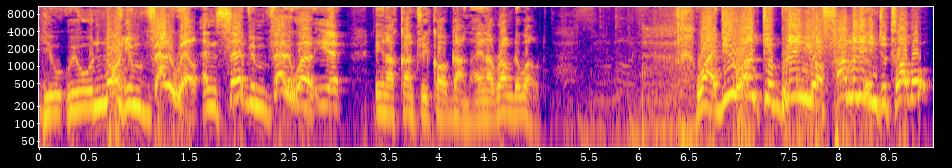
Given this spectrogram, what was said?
you, we will know him very well and serve him very well here in a country called ghana and around the world why? Do you want to bring your family into trouble?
